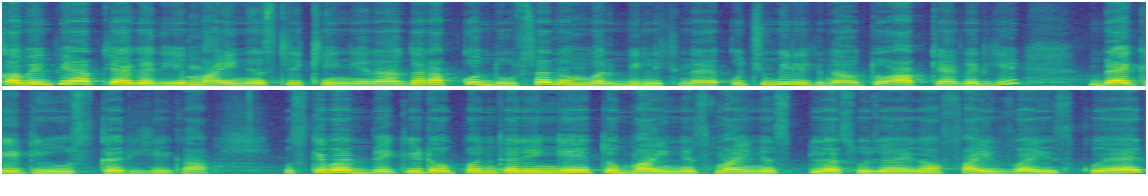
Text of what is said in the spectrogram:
कभी भी आप क्या करिए माइनस लिखेंगे ना, अगर आपको दूसरा नंबर भी लिखना है, कुछ भी लिखना हो तो आप क्या करिए ब्रैकेट यूज़ करिएगा। उसके बाद ब्रैकेट ओपन करेंगे तो माइनस माइनस प्लस हो जाएगा फाइव वाई स्क्वायर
